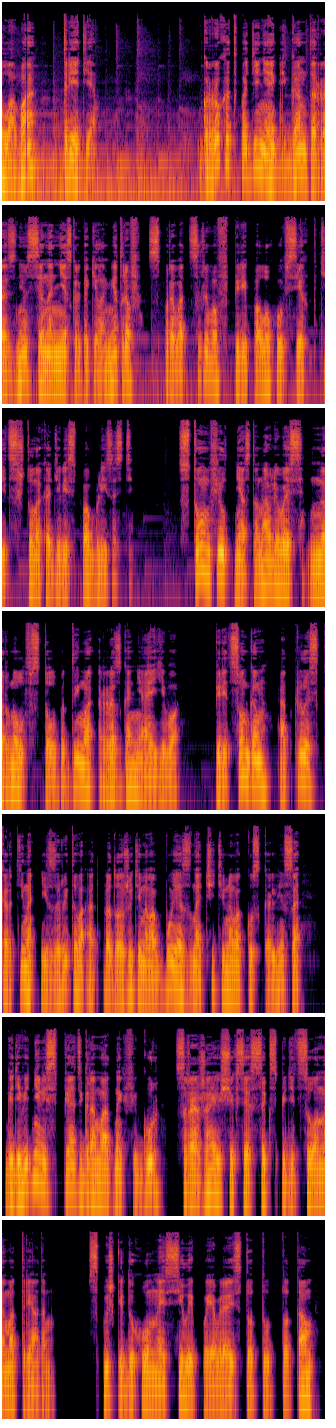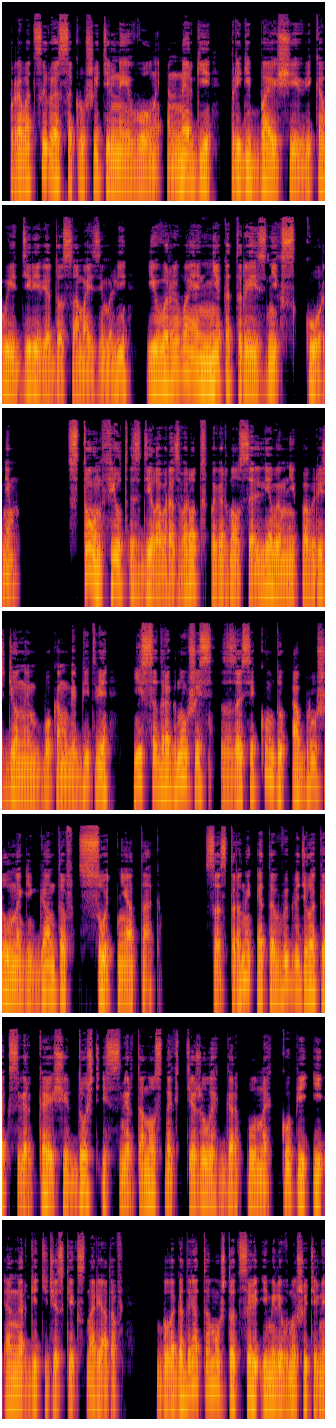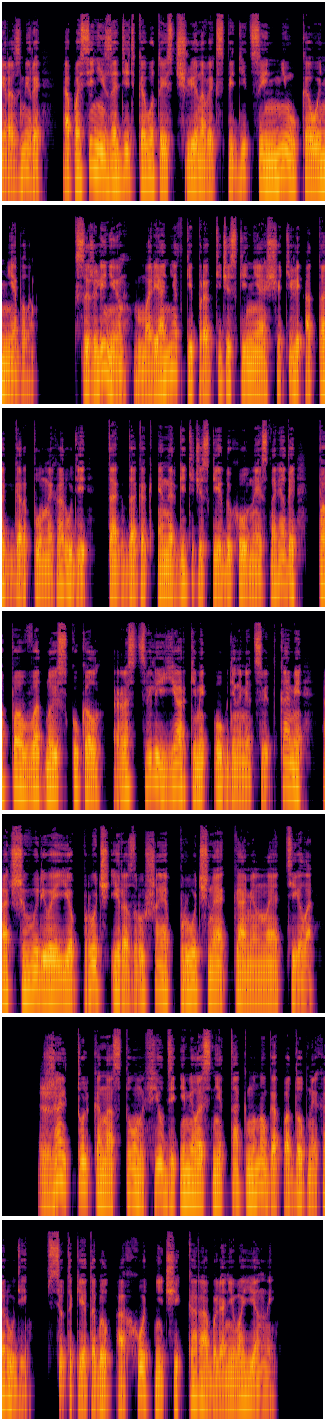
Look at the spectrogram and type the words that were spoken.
Глава третья. Грохот падения гиганта разнесся на несколько километров, спровоцировав переполох у всех птиц, что находились поблизости. Стоунфилд, не останавливаясь, нырнул в столб дыма, разгоняя его. Перед Сонгом открылась картина изрытого от продолжительного боя значительного куска леса, где виднелись пять громадных фигур, сражающихся с экспедиционным отрядом. Вспышки духовной силы появлялись то тут, то там, провоцируя сокрушительные волны энергии, пригибающие вековые деревья до самой земли и вырывая некоторые из них с корнем. Стоунфилд, сделав разворот, повернулся левым неповрежденным боком к битве и, содрогнувшись, за секунду обрушил на гигантов сотни атак. Со стороны это выглядело как сверкающий дождь из смертоносных тяжелых гарпунных копий и энергетических снарядов. Благодаря тому, что цели имели внушительные размеры, опасений задеть кого-то из членов экспедиции ни у кого не было. К сожалению, марионетки практически не ощутили атак гарпунных орудий, тогда как энергетические духовные снаряды попав в одну из кукол, расцвели яркими огненными цветками, отшвыривая ее прочь и разрушая прочное каменное тело. Жаль, только на Стоунфилде имелось не так много подобных орудий. Все-таки это был охотничий корабль, а не военный.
